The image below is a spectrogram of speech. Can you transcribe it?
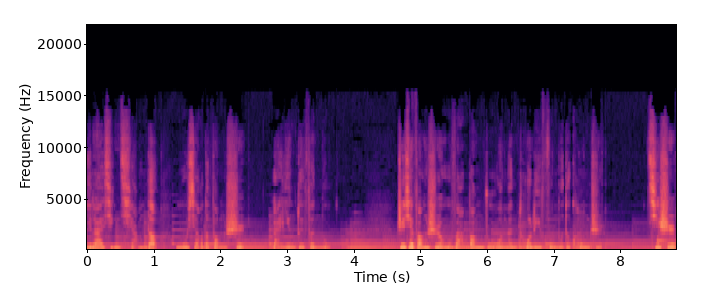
依赖性强的无效的方式来应对愤怒。这些方式无法帮助我们脱离父母的控制。其实。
